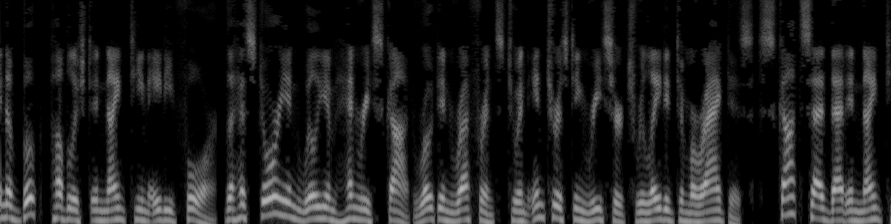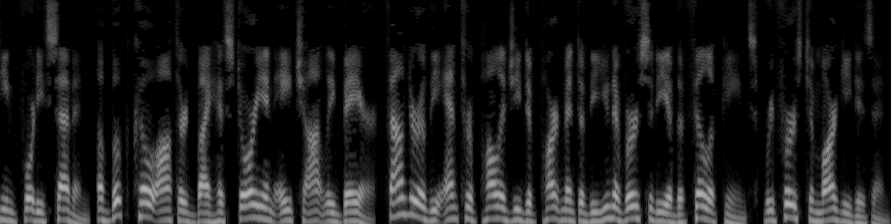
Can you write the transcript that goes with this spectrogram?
In a book published in 1984, the historian William Henry Scott wrote in reference to an interesting research related to Maragtas. Scott said that in 1947, a book co-authored by historian H. Otley Beyer, founder of the Anthropology Department of the University of the Philippines, refers to Margitas and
